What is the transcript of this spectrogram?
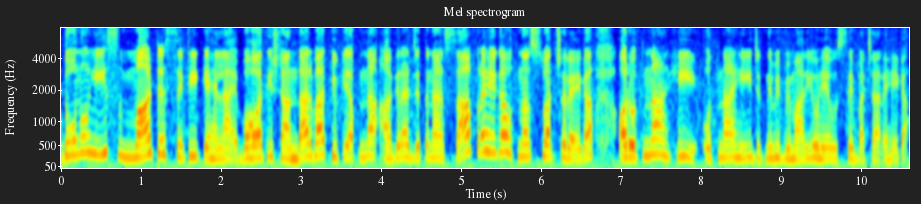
दोनों ही स्मार्ट सिटी कहलाए। बहुत ही शानदार बात, क्योंकि अपना आगरा जितना साफ़ रहेगा, उतना स्वच्छ रहेगा, और उतना ही उतना ही जितनी भी बीमारियों है, उससे बचा रहेगा।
